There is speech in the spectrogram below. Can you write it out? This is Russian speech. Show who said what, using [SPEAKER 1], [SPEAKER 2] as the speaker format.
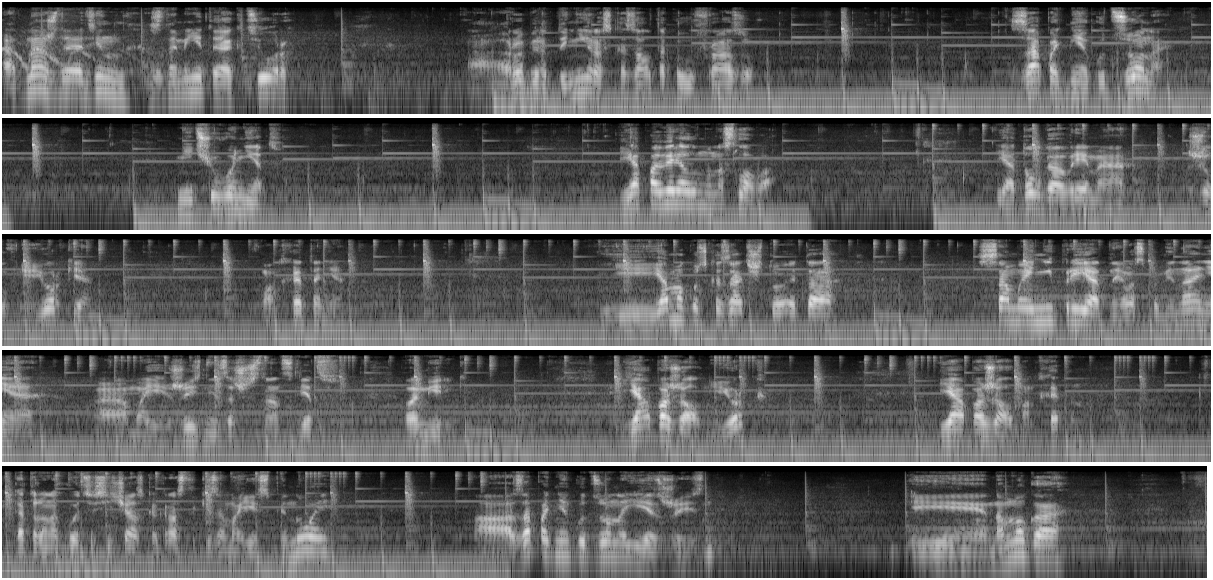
[SPEAKER 1] Однажды один знаменитый актер а, Роберт Де Ниро сказал такую фразу. Западнее Гудзона ничего нет. Я поверил ему на слова. Я долгое время жил в Нью-Йорке, в Манхэттене. И я могу сказать, что это самые неприятные воспоминания моей жизни за 16 лет в Америке. Я обожал Нью-Йорк, я обожал Манхэттен, который находится сейчас как раз-таки за моей спиной. А западнее Гудзона есть жизнь. И намного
